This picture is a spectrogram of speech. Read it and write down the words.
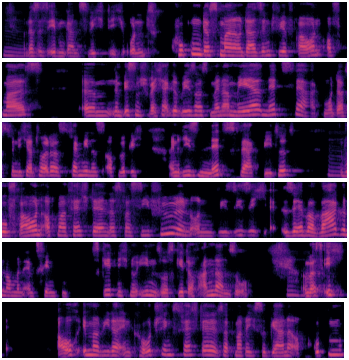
Mhm. Und das ist eben ganz wichtig. Und gucken, dass man, und da sind wir Frauen oftmals ähm, ein bisschen schwächer gewesen als Männer, mehr Netzwerken. Und das finde ich ja toll, dass Feminist auch wirklich ein riesen Netzwerk bietet, mhm. wo Frauen auch mal feststellen, dass was sie fühlen und wie sie sich selber wahrgenommen empfinden, es geht nicht nur ihnen so, es geht auch anderen so. Mhm. Und was ich auch immer wieder in Coachings feststelle, deshalb mache ich so gerne auch Gruppen,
